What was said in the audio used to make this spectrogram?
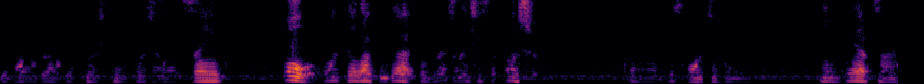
Big Round Brown, Big Kush, King Kush is all the same. Oh, one thing I forgot, congratulations to Usher. Um, it's going to be the halftime.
